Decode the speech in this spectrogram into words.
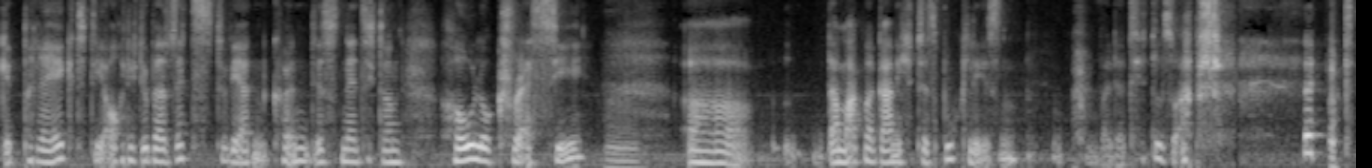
geprägt, die auch nicht übersetzt werden können. Das nennt sich dann Holocracy. Mhm. Äh, da mag man gar nicht das Buch lesen, weil der Titel so abschreckt.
